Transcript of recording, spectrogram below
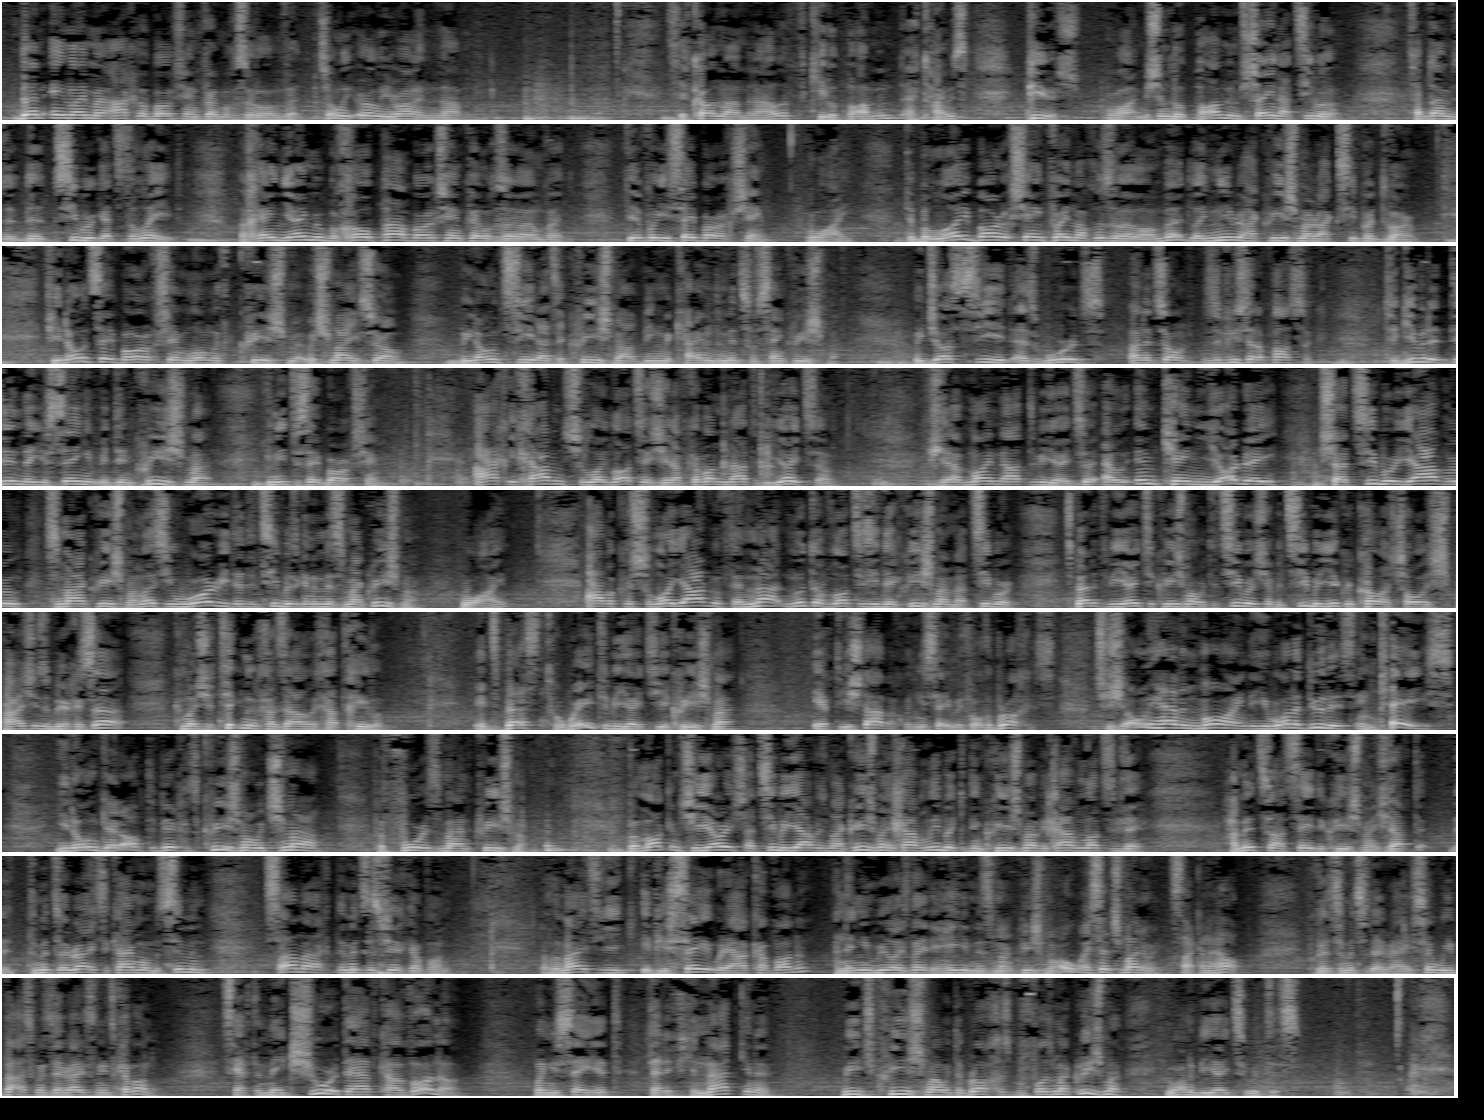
Then Ein Leimer Ach Baruch Shem Kvay Machzor Ved. It's only earlier on in the davening. Lamed Aleph, Pa'amim, at times. Why? Mishim Dil Pa'amim, Shein Atzibur. Sometimes the, the Tzibur gets delayed. L'chein B'chol Pa'am Baruch Shem Machzor Ved. Therefore you say Baruch Shem. Why? The beloy Baruch Shem Machuz Lelombed Lo Nir HaKriyish Marak Sipur Dvar. If you don't say Baruch Shem along with Kriyish with Shema Yisrael, we don't see it as a Kriyishma of being Mekayim the midst of saying Kriyishma. We just see it as words on its own, as if you said a pasuk. To give it a din that you're saying it midin Kriyishma, you need to say Baruch Shem. Achi Chavin Shaloi Lotze, you should have kavan not to be Yaitza. You should have mind not to be Yaitza. El Imkein Yarei Shatzibur Yavu Zman Kriyishma. Unless you worry that the tzibur is going to miss Zman Kriyishma. Why? Avakas Shaloi Yavu, if they're not, Mutav Lotze Zidei Kriyishma Mat Tzibur. It's better to be Yaitza Kriyishma with the tzibur. Shabbat Tzibur Yikr Kol HaSholosh Parashis B'Cheseh K'ma Shetiknu Chazal Lechatchilam. It's best to wait to be Yaitza Kriyishma after Yishtabach when you say with all the brachas. So you should only have in mind that you want to do this in case you don't get up to Birchas Kriyishma with Shema before Zman Kriyishma. B'makim sheyari shatzibu yav Zman Kriyishma yichav liba kedin Kriyishma v'chav notziv de hamitzvah say the Kriyishma. You should have to, the, mitzvah rice, the kaim on the simen, samach, the mitzvah sfir kavon. But the mice, if you say it without kavana, and then you realize later, hey, you mizman krishma, oh, I said anyway. It's not going to help because it's a mitzvah deraisa. We pass when deraisa needs kavana. So you have to make sure to have kavana when you say it. That if you're not going to reach kriyishma with the brachas before zman krishma, you want to be yaitz with this.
